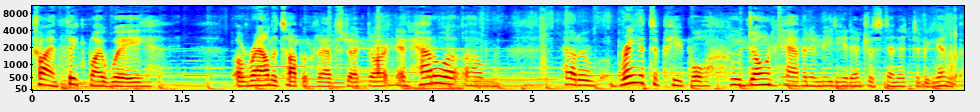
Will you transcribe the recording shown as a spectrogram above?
try and think my way around the topic of abstract art and how to um, how to bring it to people who don't have an immediate interest in it to begin with.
